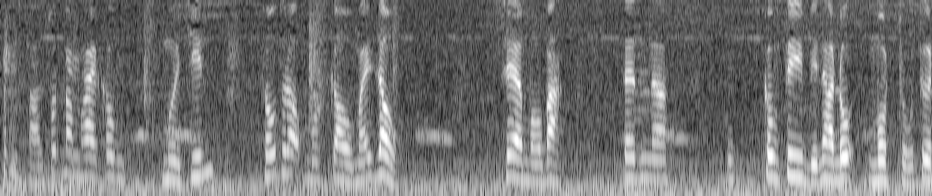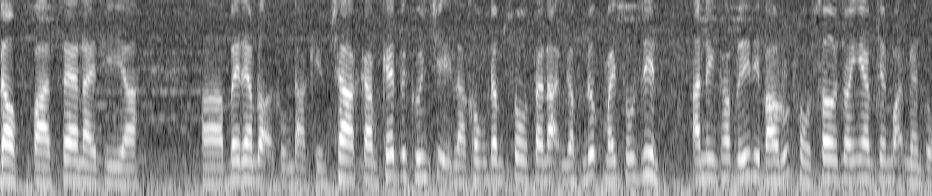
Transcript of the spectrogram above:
sản xuất năm 2019 Số tự động một cầu máy dầu Xe màu bạc Tên uh, công ty biển Hà Nội Một chủ từ đầu. Và xe này thì uh, uh, bên em lợi cũng đã kiểm tra cam kết với quý anh chị là không đâm xô tai nạn ngập nước máy số zin. An ninh pháp lý thì bao rút hồ sơ cho anh em trên mọi miền tổ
